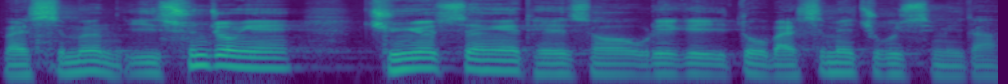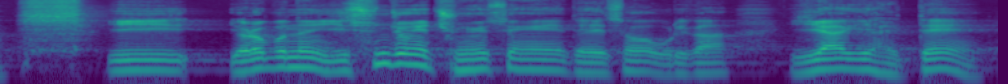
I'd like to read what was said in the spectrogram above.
말씀은 이 순종의 중요성에 대해서 우리에게 또 말씀해 주고 있습니다. 이 여러분은 이 순종의 중요성에 대해서 우리가 이야기할 때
